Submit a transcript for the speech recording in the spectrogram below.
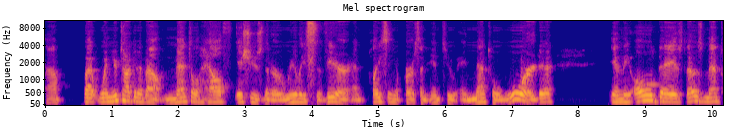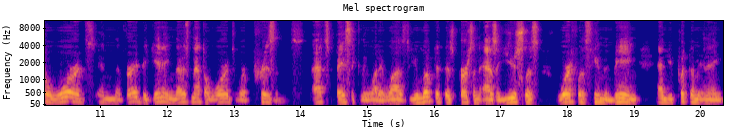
Um, but when you're talking about mental health issues that are really severe and placing a person into a mental ward, in the old days, those mental wards in the very beginning, those mental wards were prisons. That's basically what it was. You looked at this person as a useless, worthless human being, and you put them in a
